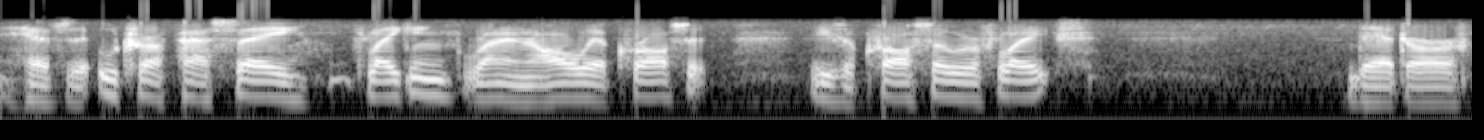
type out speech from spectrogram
It has the outrepassé flaking running all the way across it. These are crossover flakes that are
